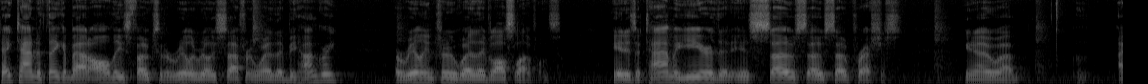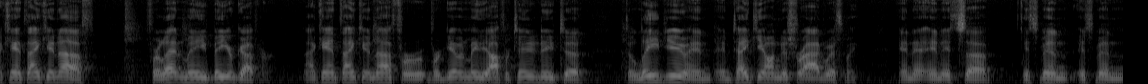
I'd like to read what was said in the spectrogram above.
take time to think about all these folks that are really, really suffering, whether they be hungry or really and true whether they've lost loved ones. It is a time of year that is so, so, so precious. You know, uh, I can't thank you enough for letting me be your governor. I can't thank you enough for, for giving me the opportunity to, to lead you and, and take you on this ride with me. And, and it's, uh, it's been, it's been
